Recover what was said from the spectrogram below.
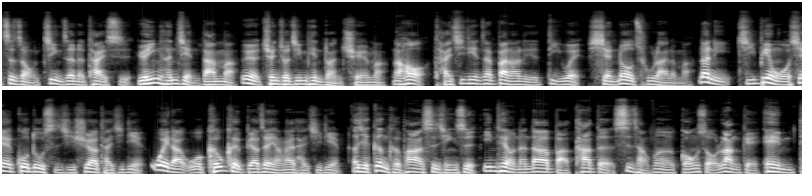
这种竞争的态势，原因很简单嘛，因为全球晶片短缺嘛，然后台积电在半导体的地位显露出来了嘛。那你即便我现在过渡时期需要台积电，未来我可不可以不要再仰赖台积电？而且更可怕的事情是，Intel 难道要把它的市场份额拱手让给 AMD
